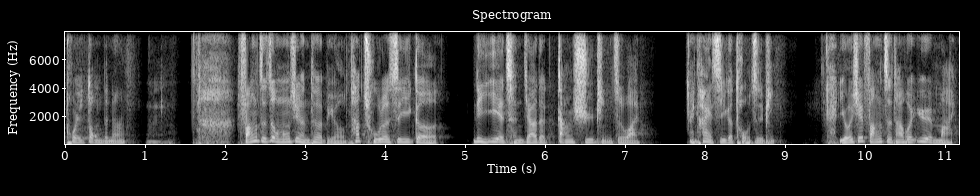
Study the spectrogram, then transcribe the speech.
推动的呢？房子这种东西很特别哦，它除了是一个立业成家的刚需品之外，诶它也是一个投资品。有一些房子它会越买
